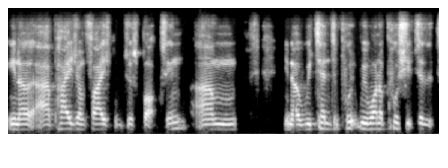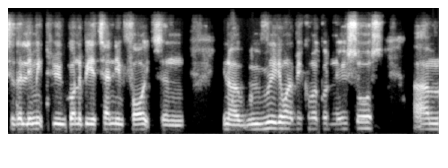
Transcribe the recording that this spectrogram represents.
you know our page on Facebook, just boxing. Um, you know we tend to put we want to push it to the, to the limit. We're going to be attending fights, and you know we really want to become a good news source. Um,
